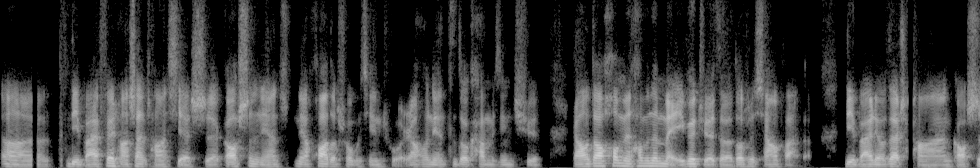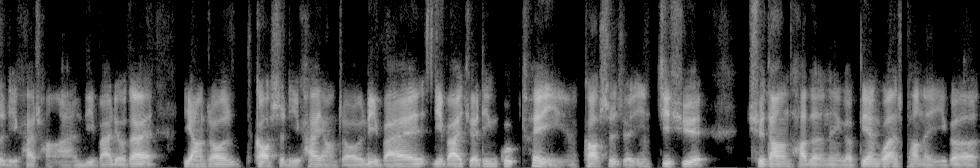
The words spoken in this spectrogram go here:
呃，李白非常擅长写诗，高适连连话都说不清楚，然后连字都看不进去，然后到后面他们的每一个抉择都是相反的。李白留在长安，高适离开长安；李白留在扬州，高适离开扬州；李白李白决定归退隐，高适决定继续去当他的那个边关上的一个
